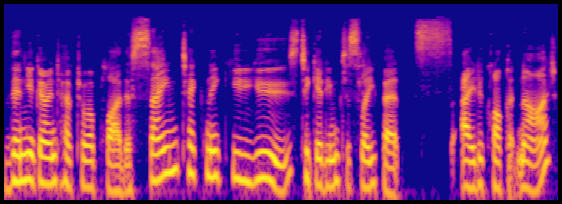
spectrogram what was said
Then you're going to have to apply the same technique you use to get him to sleep at eight o'clock at night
